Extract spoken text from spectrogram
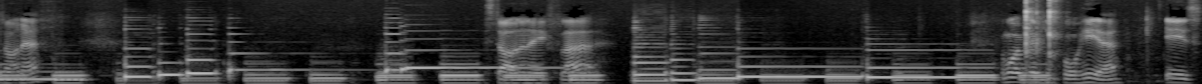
start on F start on an A flat and what I'm looking for here is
